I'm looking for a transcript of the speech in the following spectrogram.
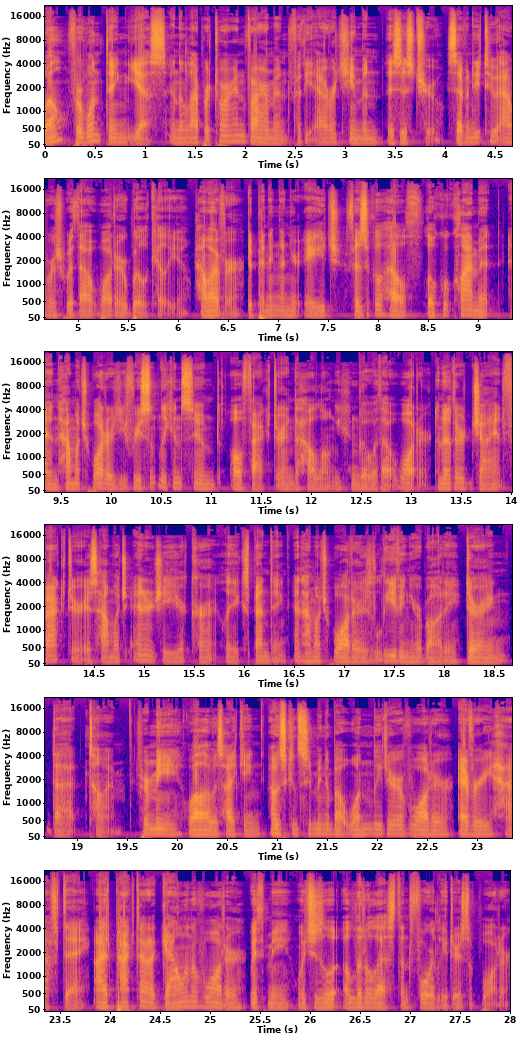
Well, for one thing, yes, in a laboratory environment for the average human, this is true. 72 hours without water will kill you. However, depending on your age, physical health, local climate, and how much water you've recently consumed, all factor into how long you can go without water. Another giant factor is how much energy you're currently expending and how much water is leaving your body during that time. For me, while I was hiking, I was consuming about one liter of water every half day. I had packed out a gallon of water with me, which is a little less than four liters of water.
